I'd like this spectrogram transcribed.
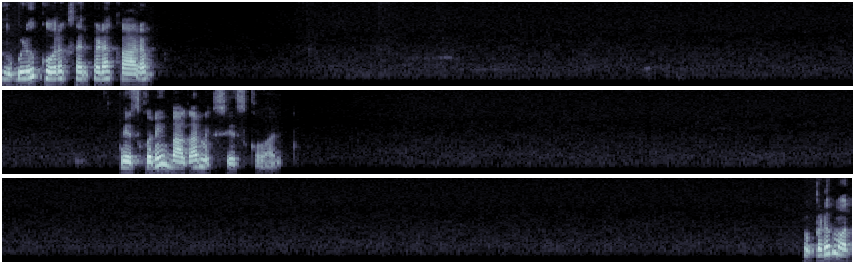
ఇప్పుడు కూరకు సరిపడా కారం. వేసుకొని బాగా మిక్స్ చేసుకోవాలి. ఇప్పుడు మూత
